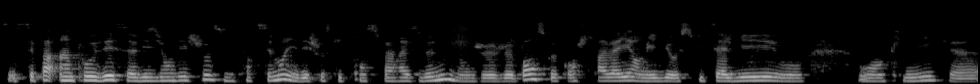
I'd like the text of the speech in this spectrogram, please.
c'est pas imposer sa vision des choses, mais forcément, il y a des choses qui transparaissent de nous. Donc, je, pense que quand je travaillais en milieu hospitalier ou, ou en clinique, euh,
